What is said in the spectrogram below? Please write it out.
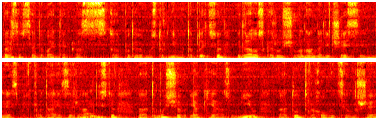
Перш за все, давайте якраз е, подивимось турнірну таблицю. Відразу скажу, що вона на лічесі не співпадає з реальністю, е, тому що, як я розумію, е, тут враховуються лише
